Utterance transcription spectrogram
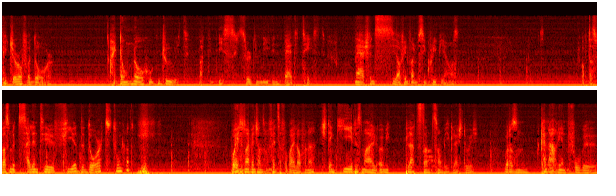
Picture of a door. I don't know who drew it, but it is certainly in bad taste. Naja, ich finde es sieht auf jeden Fall ein bisschen creepy aus. Ob das was mit Silent Hill 4 The Door zu tun hat? Boah, jedes Mal, wenn ich an so einem Fenster vorbeilaufe, ne? Ich denke jedes Mal, irgendwie platzt dann Zombie gleich durch. Oder so ein Kanarienvogel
